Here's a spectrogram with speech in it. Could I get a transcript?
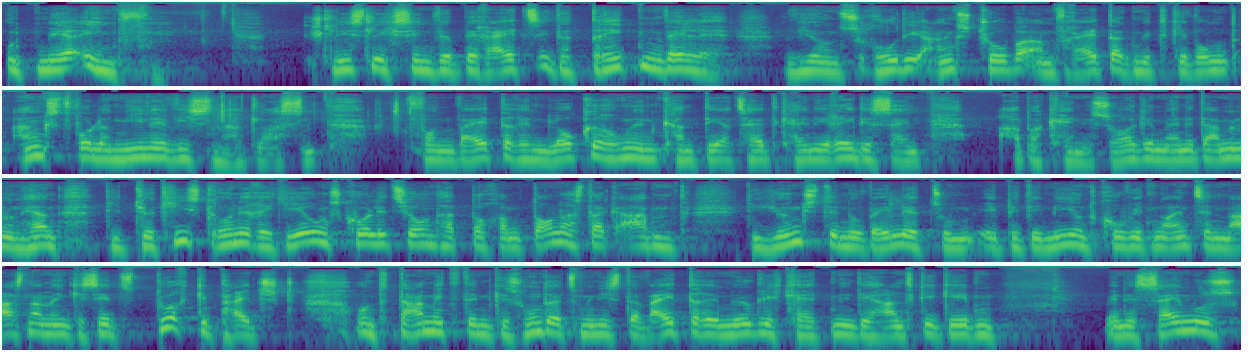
und mehr impfen. Schließlich sind wir bereits in der dritten Welle, wie uns Rudi Angstschober am Freitag mit gewohnt angstvoller Miene wissen hat lassen. Von weiteren Lockerungen kann derzeit keine Rede sein. Aber keine Sorge, meine Damen und Herren, die türkis-grüne Regierungskoalition hat noch am Donnerstagabend die jüngste Novelle zum Epidemie- und Covid-19-Maßnahmengesetz durchgepeitscht und damit dem Gesundheitsminister weitere Möglichkeiten in die Hand gegeben, wenn es sein muss,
